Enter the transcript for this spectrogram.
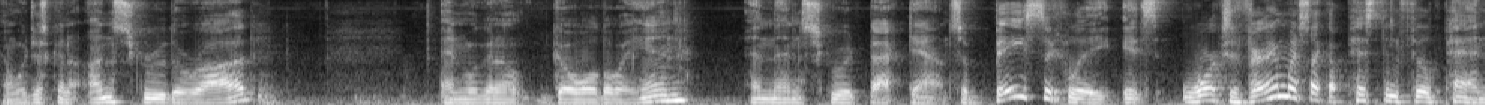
and we're just gonna unscrew the rod, and we're gonna go all the way in and then screw it back down. So basically, it works very much like a piston-filled pen,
